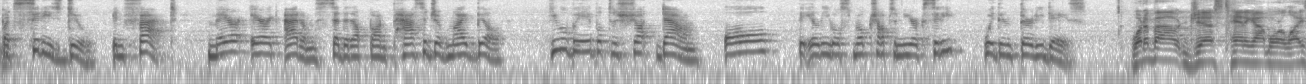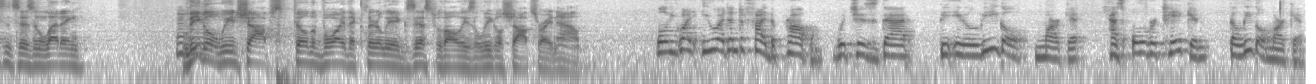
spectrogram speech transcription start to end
But cities do. In fact, Mayor Eric Adams said that upon passage of my bill, he will be able to shut down all the illegal smoke shops in New York City within 30 days. What about just handing out more licenses and letting mm -hmm. legal weed shops fill the void that clearly exists with all these illegal shops right now? Well, you, you identified the problem, which is that the illegal market has overtaken the legal market.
